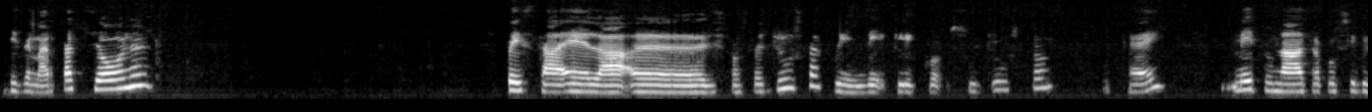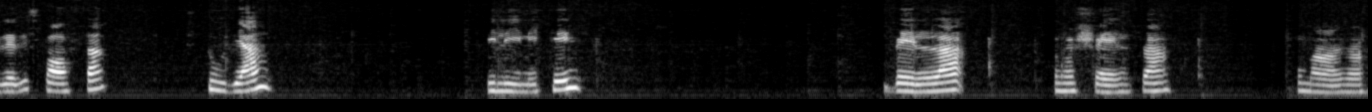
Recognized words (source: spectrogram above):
di demarcazione. Questa è la eh, risposta giusta, quindi clicco su giusto, ok, metto un'altra possibile risposta, studia i limiti della conoscenza umana.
